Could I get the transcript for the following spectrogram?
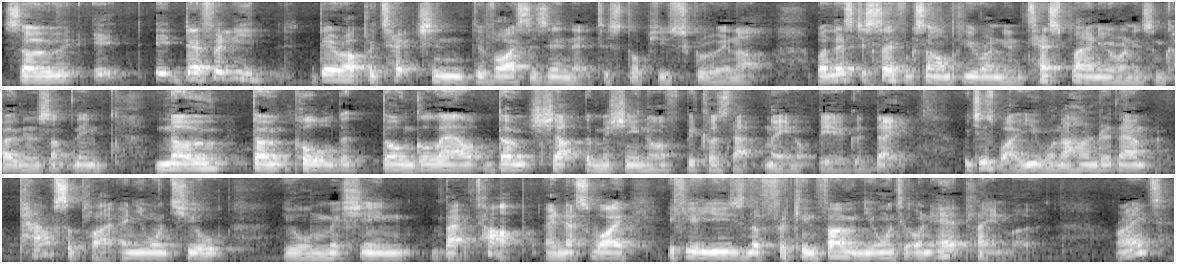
So it, it definitely, there are protection devices in there to stop you screwing up. But let's just say, for example, you're running a test plan, you're running some coding or something. No, don't pull the dongle out, don't shut the machine off because that may not be a good day. Which is why you want a 100 amp power supply and you want your your machine backed up. And that's why if you're using a freaking phone, you want it on airplane mode, right?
